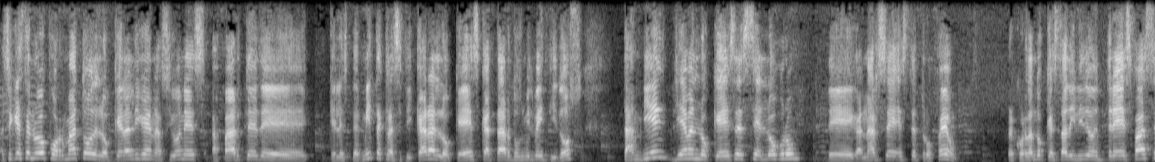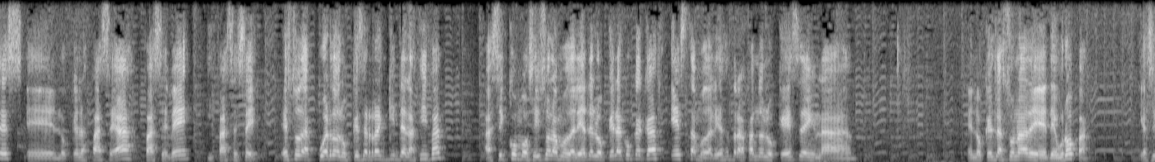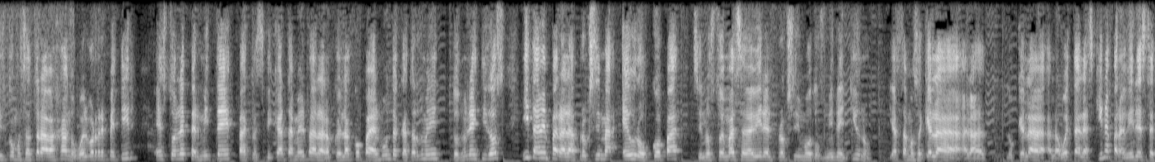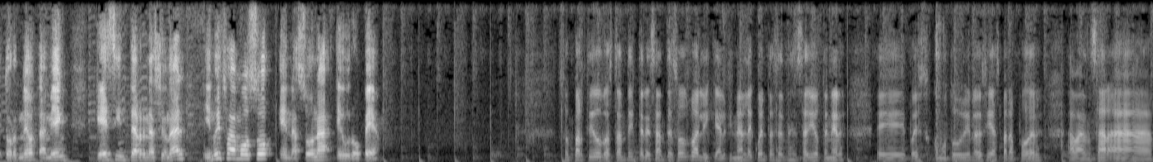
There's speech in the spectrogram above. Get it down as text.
Así que este nuevo formato de lo que es la Liga de Naciones, aparte de que les permita clasificar a lo que es Qatar 2022, también llevan lo que es ese logro de ganarse este trofeo. Recordando que está dividido en tres fases, eh, lo que es la fase A, fase B y fase C. Esto de acuerdo a lo que es el ranking de la FIFA, así como se hizo la modalidad de lo que era CONCACAF, esta modalidad está trabajando en lo que es en la en lo que es la zona de, Europa. Y así es como está trabajando. Vuelvo a repetir, esto le permite para clasificar también para lo que es la Copa del Mundo Qatar 2022 y también para la próxima Eurocopa. Si no estoy mal, se va a vivir el próximo 2021. Ya estamos aquí a la, lo que es la, la vuelta de la esquina para vivir este torneo también que es internacional y muy famoso en la zona europea. Son partidos bastante interesantes, Osval, y que al final de cuentas es necesario tener, eh, pues como tú bien lo decías, para poder avanzar a,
